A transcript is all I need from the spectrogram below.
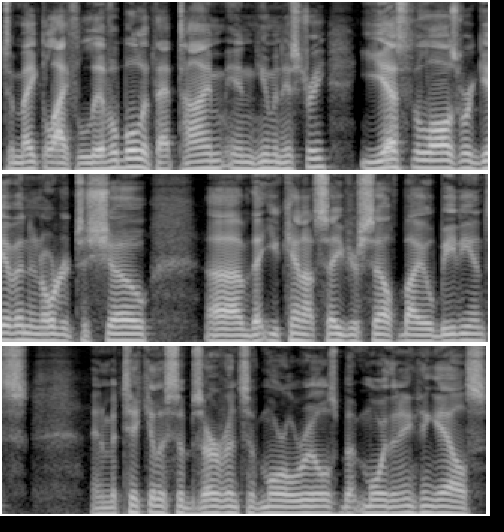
to make life livable at that time in human history. Yes, the laws were given in order to show uh, that you cannot save yourself by obedience and meticulous observance of moral rules, but more than anything else,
